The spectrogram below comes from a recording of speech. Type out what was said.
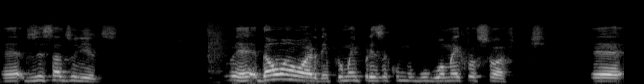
é, dos Estados Unidos, é, dá uma ordem para uma empresa como o Google, a Microsoft, é,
